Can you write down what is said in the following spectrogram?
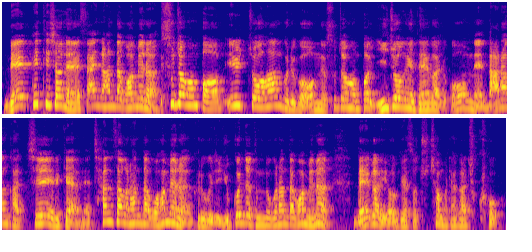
내 페티션에 사인을 한다고 하면은 수정헌법 1조항 그리고 네, 수정헌법 2조항에 대해 가지고 네, 나랑 같이 이렇게 네, 찬성을 한다고 하면은 그리고 이제 유권자 등록을 한다고 하면은 내가 여기에서 추첨을 해가지고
